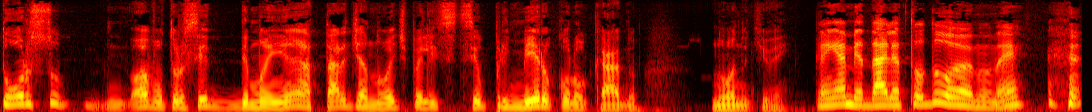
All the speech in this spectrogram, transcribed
torço, ó, vou torcer de manhã, à tarde e à noite para ele ser o primeiro colocado no ano que vem ganhar medalha todo ano, né? É.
